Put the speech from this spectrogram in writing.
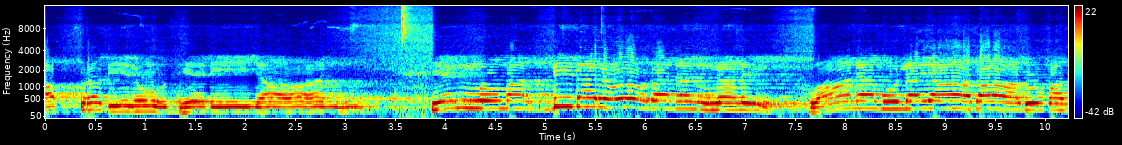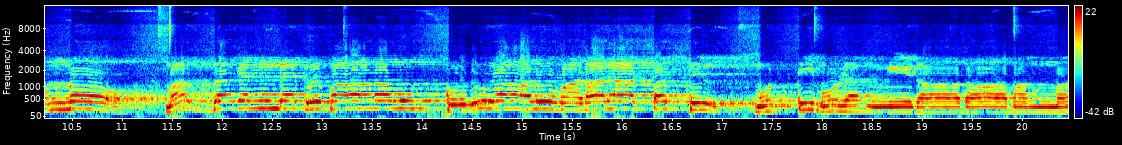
അപ്രതിരോധ്യനീ ഞാൻ. എങ്ങും അർദ്ദിതരോദനങ്ങളിൽ വാനമുലയാതാകുമെന്നോ മർദ്ദകന്റെ കൃപാണവും കൊടുവാളും അടരാട്ടത്തിൽ മുട്ടിമുഴങ്ങിടാതാമെന്ന്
